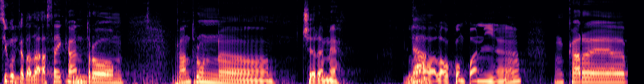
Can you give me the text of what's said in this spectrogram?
Sigur că da, dar asta e ca, într-o, ca într-un uh, CRM Da. la, la o companie în care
